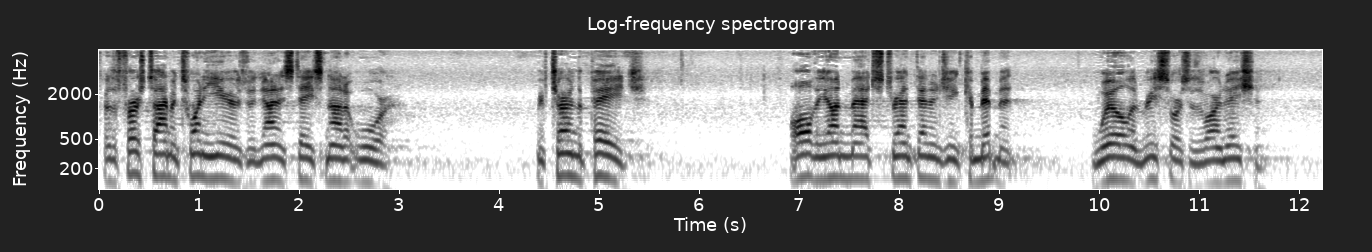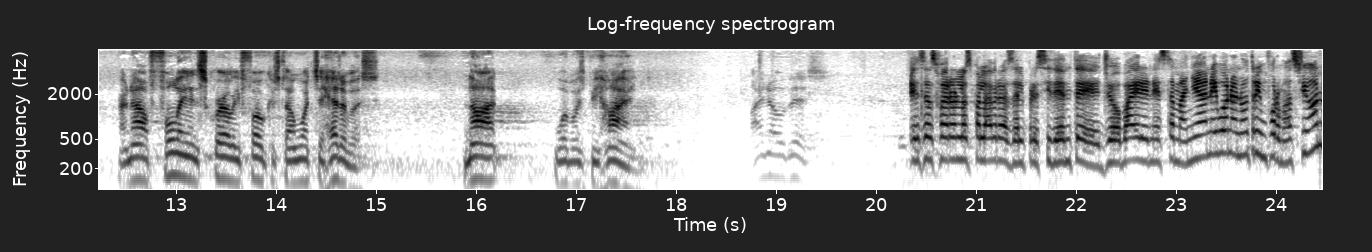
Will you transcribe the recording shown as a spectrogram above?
for the first time in 20 years with the United States not at war. We've turned the page. All the unmatched strength, energy, and commitment, will, and resources of our nation are now fully and squarely focused on what's ahead of us, not what was behind. I know this. Esas fueron las palabras del presidente Joe Biden esta mañana. Y bueno, en otra información,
